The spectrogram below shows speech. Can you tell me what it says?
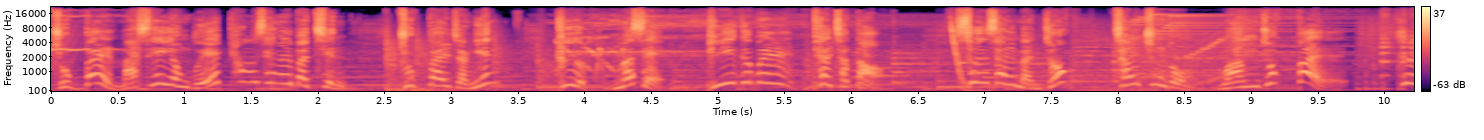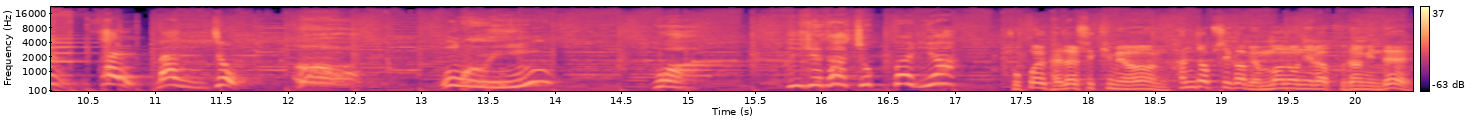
족발 맛의 연구에 평생을 바친 족발 장인 그 맛에 비급을 펼쳤다. 순살 만족 장충동 왕족발. 순살 만족. 오잉? 와, 이게 다 족발이야? 족발 배달시키면 한 접시가 몇만 원이라 부담인데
